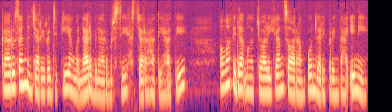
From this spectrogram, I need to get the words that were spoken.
keharusan mencari rezeki yang benar-benar bersih secara hati-hati. Allah tidak mengecualikan seorang pun dari perintah ini.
